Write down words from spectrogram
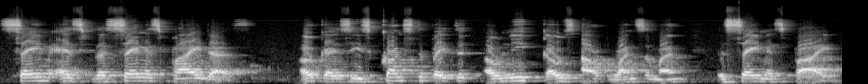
Same as, the same as Pi does. Okay, so he's constipated, only goes out once a month, the same as Pi.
